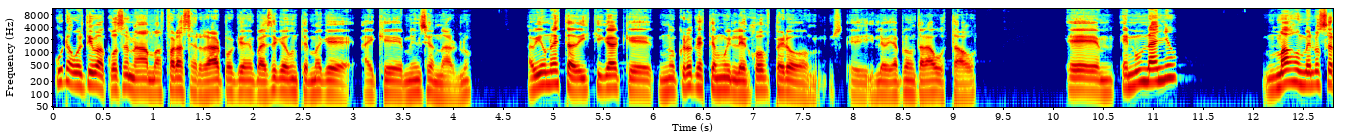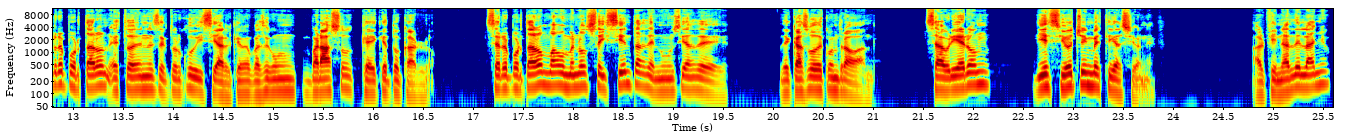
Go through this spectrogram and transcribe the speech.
Una última cosa nada más para cerrar, porque me parece que es un tema que hay que mencionarlo. Había una estadística que no creo que esté muy lejos, pero eh, le voy a preguntar a Gustavo. Em, en un año, más o menos se reportaron, esto es en el sector judicial, que me parece como un brazo que hay que tocarlo. Se reportaron más o menos 600 denuncias de, de casos de contrabando. Se abrieron 18 investigaciones. Al final del año,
